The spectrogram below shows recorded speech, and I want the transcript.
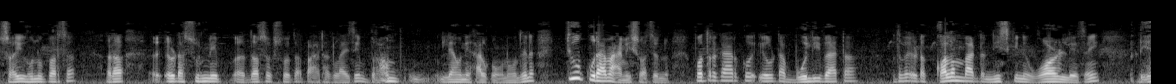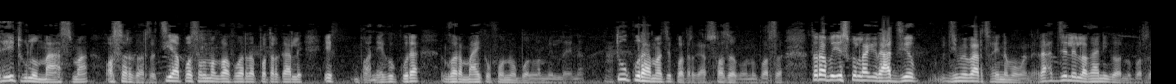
सही हुनुपर्छ र एउटा सुन्ने दर्शक श्रोता पाठकलाई चाहिँ भ्रम ल्याउने खालको हुनु हुँदैन त्यो कुरामा हामी सचेत पत्रकारको एउटा बोलीबाट अथवा एउटा कलमबाट निस्किने वर्डले चाहिँ धेरै ठुलो मासमा असर गर्छ। चिया पसलमा गफ गर्दा पत्रकारले एक भनेको कुरा गएर माइक्रोफोनमा बोल्न मिल्दैन। त्यो कुरामा चाहिँ पत्रकार सजग हुनुपर्छ। तर अब यसको लागि राज्य जिम्मेवार छैन म भने राज्यले लगानी गर्नुपर्छ।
